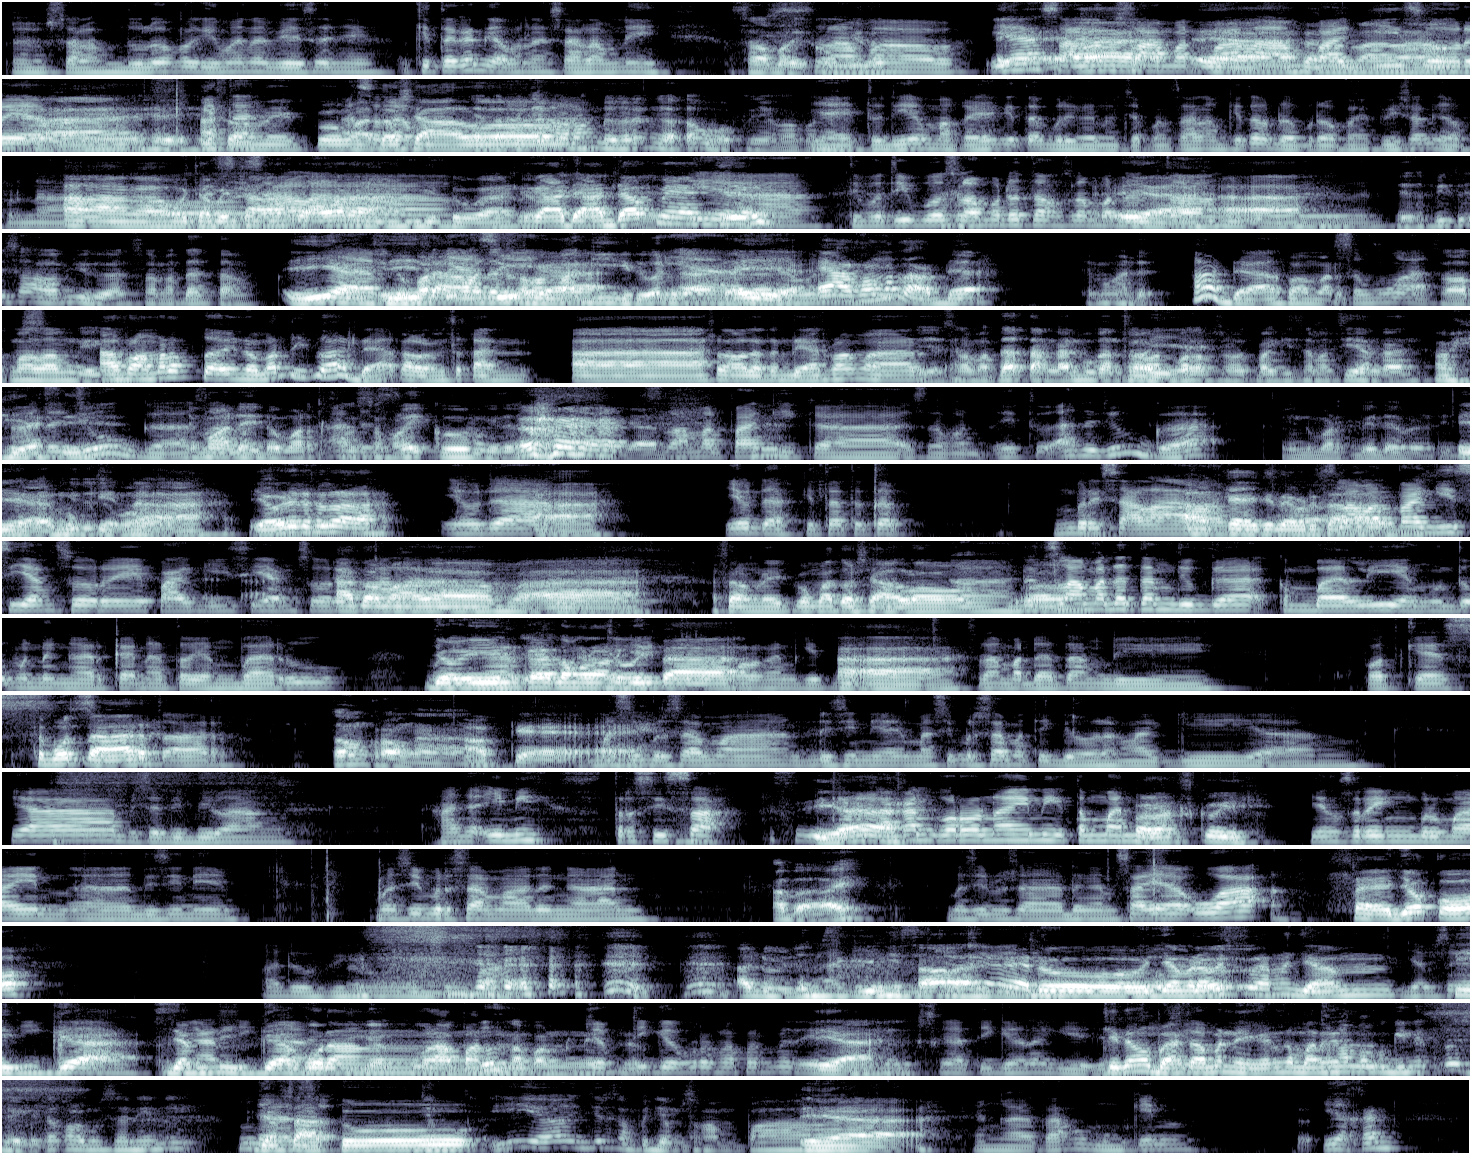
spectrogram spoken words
Eh, salam dulu apa gimana biasanya? Kita kan nggak pernah salam nih. Assalamualaikum Selama gitu. ya salam Eh, selamat eh, malam, selamat pagi, malam. sore Ya. apa. Kita- Assalamualaikum atau Assalam- Ya, shalom. tapi kan orang dengerin nggak tahu waktunya kapan. Ya itu dia makanya kita berikan ucapan salam. Kita udah berapa episode nggak pernah. ah nggak ngucapin Kasih salam salam. orang gitu kan nggak ada oke. adabnya anjir Iya, tiba-tiba selamat datang, selamat Iya, datang. ah. gitu kan. Ya tapi itu salam juga kan, selamat datang. iya Ya, sih iya sama ada selamat pagi gitu kan Iya. ada. iya eh. Alfamart ada Emang ada. ada Alfamart Semua Selamat malam kayak gitu. Alfamart atau Indomaret itu ada kalau misalkan ah, selamat datang di Alfamart Iya, selamat datang kan, bukan Oh, selamat iya. malam, selamat pagi, selamat siang kan. oh iya ada sih juga. Emang ada Selamat- Indomaret, ada- assalamualaikum gitu. kan. Selamat pagi kak, selamat itu ada juga. Indomaret beda berarti. iya Kan gitu mungkin semua. nah ya udah terserah Ya udah, ah ya udah kita tetap memberi salam. Oke, kita beri Selamat salam. pagi, siang, sore, pagi, siang, sore, atau malam ah. Assalamualaikum atau shalom Nah, dan Oh. selamat datang juga kembali yang untuk mendengarkan atau yang baru Join ke tongkrongan kita. ke tongkrongan kita. Ah, ah. Selamat datang di podcast Seputar. Tongkrongan. oke Masih bersama di sini masih bersama tiga orang lagi yang ya bisa dibilang hanya ini tersisa. Iya. Karena kan corona ini teman yang sering bermain eh, di sini masih bersama dengan Abai. masih bersama dengan saya Uwa. saya Joko Aduh bingung sumpah. Aduh, jam segini salah. Aduh, jam berapa sih sekarang? Jam, Jam setengah tiga. tiga. Jam Setengah tiga tiga. kurang Tiga kurang delapan. delapan menit. Jam 3 kurang 8 menit Iya. ya. Setengah tiga lagi ya. jam Kita mau bahas tiga. apa nih kan kemarin Kenapa begini terus ya kita kalau misalnya ini jam Enggak, se- satu. jam, iya anjir sampai jam setengah empat. Iya. Ya nggak tahu mungkin ya kan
